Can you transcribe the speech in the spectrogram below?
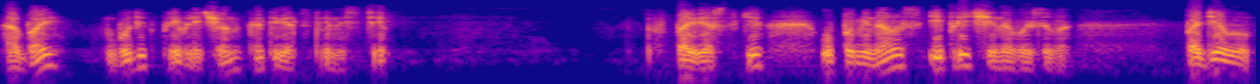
Абай будет привлечен к ответственности. В повестке упоминалась и причина вызова по делу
